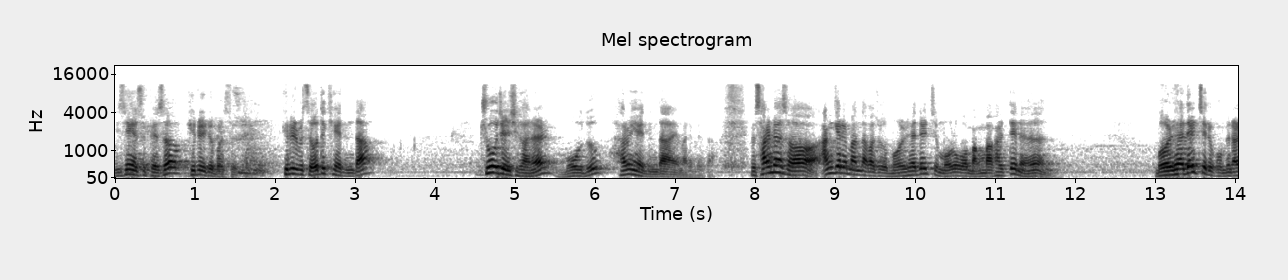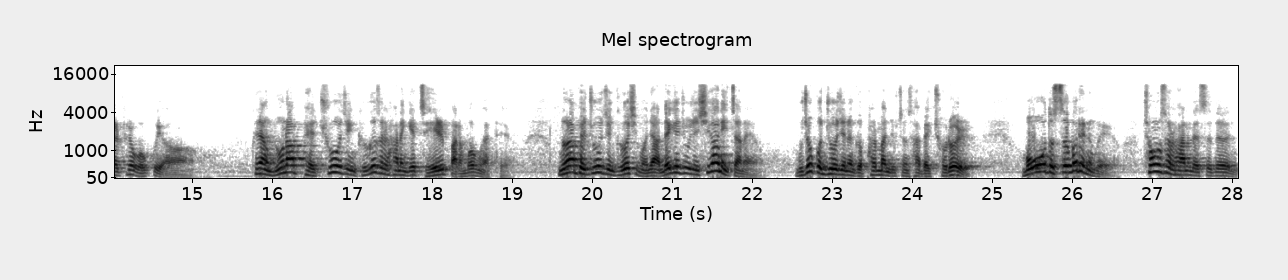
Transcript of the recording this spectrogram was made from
인생의 숲에서 길을 잃어버렸을 때. 길을 잃어버렸을 때 어떻게 해야 된다? 주어진 시간을 모두 활용해야 된다 이 말입니다. 살면서 안개를 만나가지고 뭘 해야 될지 모르고 막막할 때는 뭘 해야 될지를 고민할 필요가 없고요. 그냥 눈앞에 주어진 그것을 하는 게 제일 빠른 법 같아요. 눈앞에 주어진 그것이 뭐냐? 내게 주어진 시간이 있잖아요. 무조건 주어지는 그 86,400초를 모두 써버리는 거예요. 청소를 하는 데 쓰든,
